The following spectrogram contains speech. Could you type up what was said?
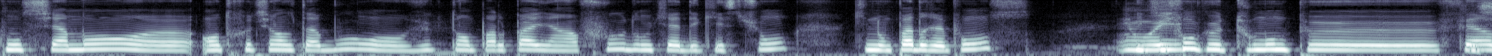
consciemment, euh, entretient le tabou. En- vu que t'en parles pas, il y a un flou, donc il y a des questions qui n'ont pas de réponse et Oui. qui font que tout le monde peut faire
